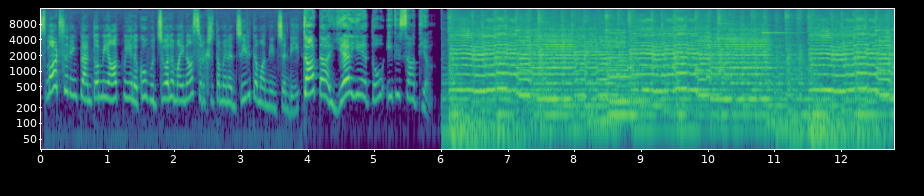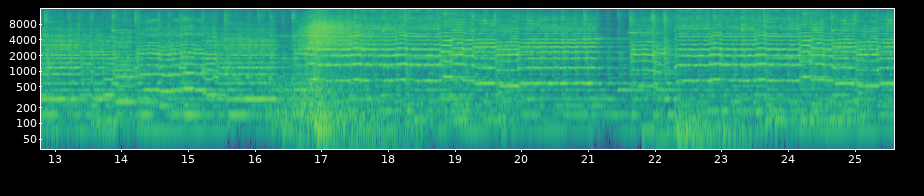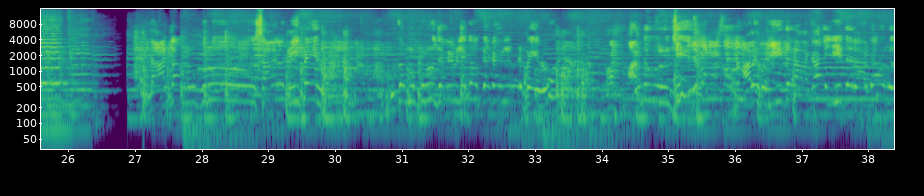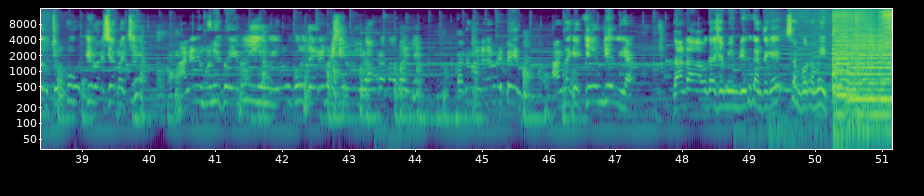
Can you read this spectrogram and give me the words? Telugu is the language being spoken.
స్మార్ట్ సేవింగ్ ప్లాన్తో మీ ఆత్మీయులకు ఉజ్వలమైన సురక్షితమైన జీవితం అందించండి. టాటా ఏఏతో ఇది సాధ్యం. దాంట్లో ముగ్గురు సాగరం ఒక ముగ్గురు ధైర్యం లేక ఒక పడిపోయారు. అందు గురించి వాళ్ళకు ఈత రాక ఈత రాక చుంపు కొట్టి వర్షం వచ్చి అన్నని మునిగిపోయారు ఈ ముగ్గురు ధైర్యం విడిచారు రామరా బాబు అంటే పెద్ద అన్ననే పడిపోయింది అంతకే ఏం లేదు ఇక. దాంట్లో అవకాశం ఏం లేదు అంతకే సంపూర్ణమైపోయింది.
